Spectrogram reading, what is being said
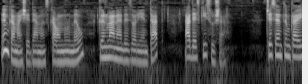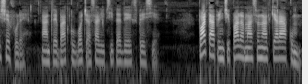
Încă mai ședeam în scaunul meu, când m-a dezorientat, a deschis ușa. Ce se întâmplă aici, șefule?" a întrebat cu vocea sa lipsită de expresie. Poarta principală m-a sunat chiar acum,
